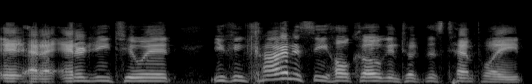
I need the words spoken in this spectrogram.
It had an energy to it. You can kind of see Hulk Hogan took this template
